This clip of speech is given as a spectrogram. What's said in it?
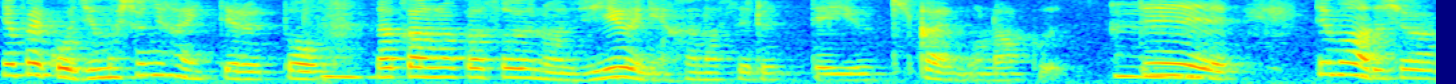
やっぱりこう事務所に入ってるとうん。なかなかそういうのを自由に話せるっていう機会もなくうんででまあ私は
